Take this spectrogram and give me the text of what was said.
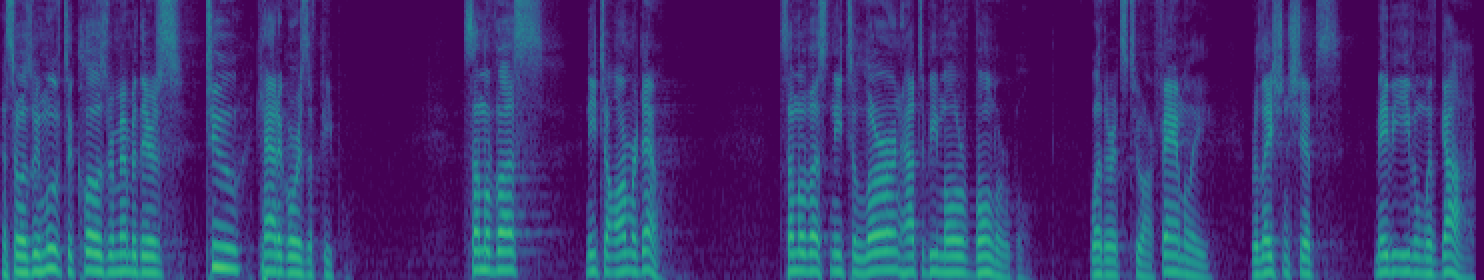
And so, as we move to close, remember there's two categories of people. Some of us need to armor down. Some of us need to learn how to be more vulnerable, whether it's to our family, relationships, maybe even with God.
